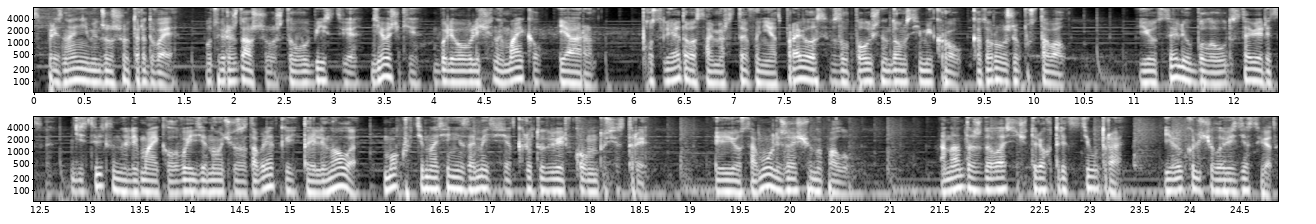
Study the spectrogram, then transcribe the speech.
с признаниями Джошуа Тредвея, утверждавшего, что в убийстве девочки были вовлечены Майкл и Аарон. После этого Саммер Стефани отправилась в злополучный дом семьи Кроу, который уже пустовал. Ее целью было удостовериться, действительно ли Майкл, выйдя ночью за таблеткой Тайленола, мог в темноте не заметить открытую дверь в комнату сестры и ее саму, лежащую на полу. Она дождалась 4.30 утра и выключила везде свет.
